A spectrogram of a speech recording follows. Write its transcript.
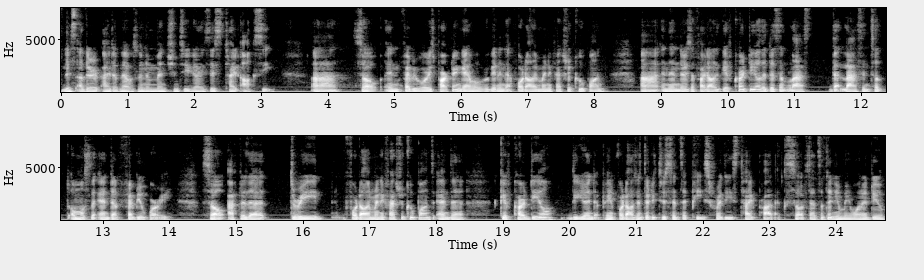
this other item that I was going to mention to you guys is Tide Oxy. Uh, so in February's Procter & Gamble, we're getting that $4 manufacturer coupon. Uh, and then there's a $5 gift card deal that doesn't last, that lasts until almost the end of February. So after the three $4 manufacturer coupons and the gift card deal, you end up paying $4.32 a piece for these Tide products. So if that's something you may want to do,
